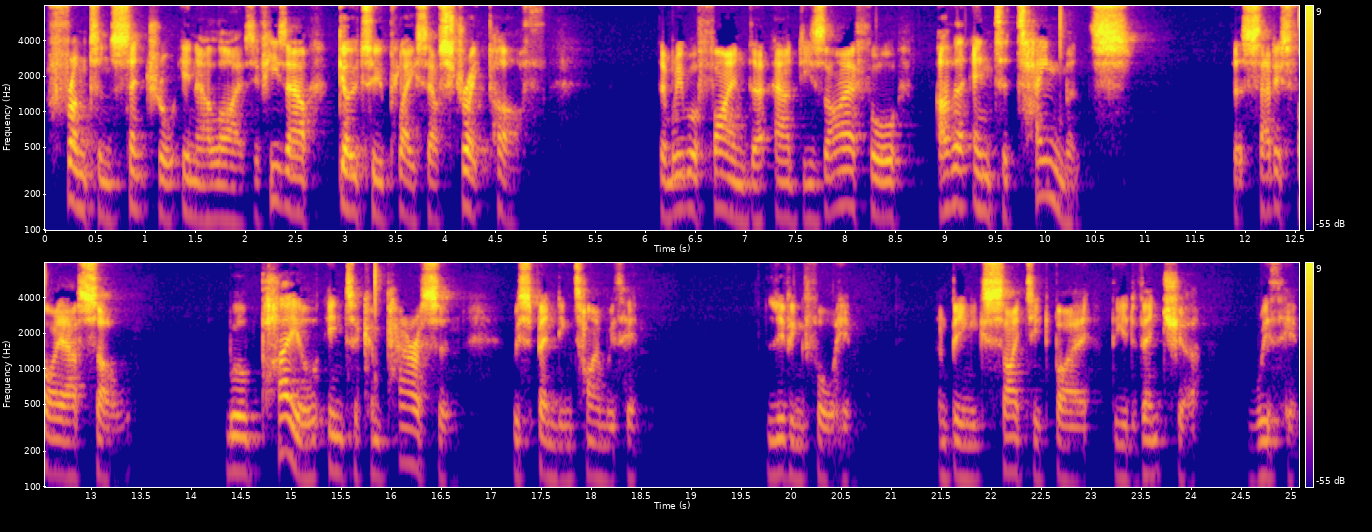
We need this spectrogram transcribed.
front and central in our lives, if He's our go to place, our straight path, then we will find that our desire for other entertainments that satisfy our soul will pale into comparison with spending time with Him, living for Him, and being excited by the adventure with Him.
